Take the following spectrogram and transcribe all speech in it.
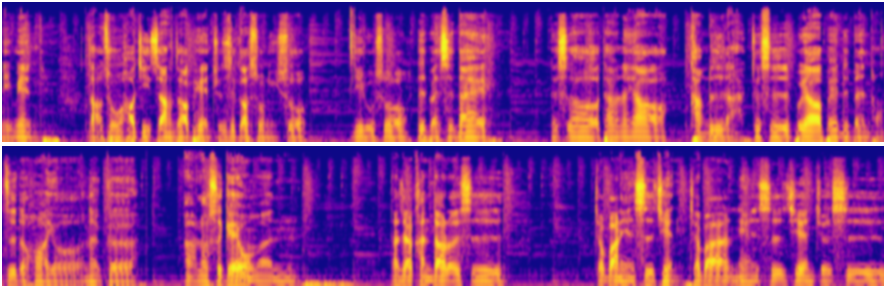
里面导出好几张照片，就是告诉你说，例如说日本时代的时候，台湾人要抗日啊，就是不要被日本人统治的话，有那个呃，老师给我们大家看到的是噍吧哖事件。噍吧哖事件就是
